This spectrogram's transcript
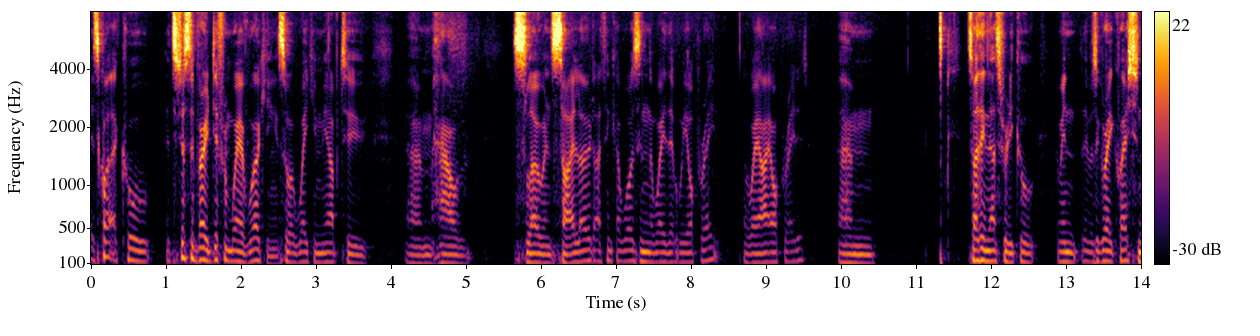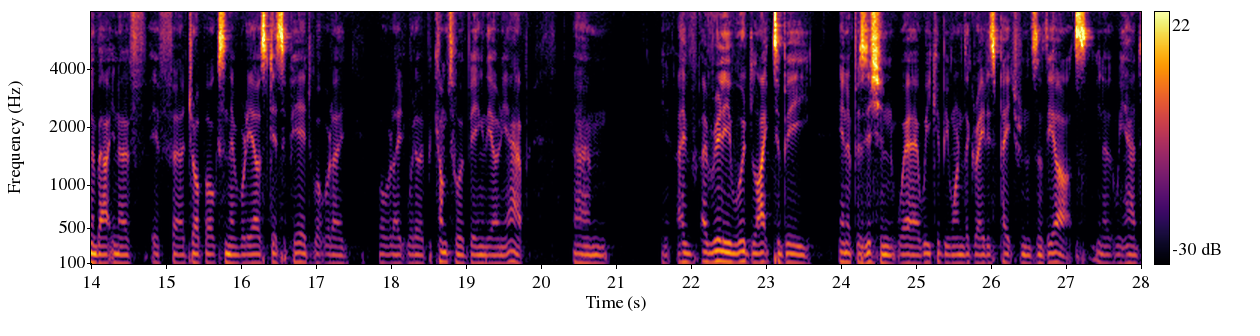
it's quite a cool. It's just a very different way of working. It's sort of waking me up to um, how slow and siloed I think I was in the way that we operate, the way I operated. Um, so I think that's really cool. I mean, there was a great question about you know if, if uh, Dropbox and everybody else disappeared, what would I, what would I, would I be comfortable being the only app? Um, you know, I, I really would like to be in a position where we could be one of the greatest patrons of the arts. You know, we had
